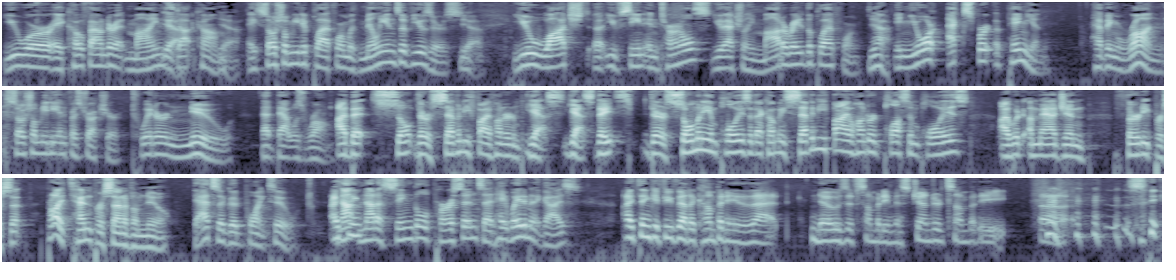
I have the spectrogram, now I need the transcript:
You were a co-founder at Minds.com, Yeah, yeah. a social media platform with millions of users. Yeah. You watched, uh, you've seen internals, you actually moderated the platform. Yeah. In your expert opinion, having run social media infrastructure, Twitter knew that that was wrong. I bet so. There are 7,500. Yes, yes. They, there are so many employees at that company, 7,500 plus employees. I would imagine 30%, probably 10% of them knew. That's a good point too. I not, think- not a single person said, hey, wait a minute, guys. I think if you've got a company that knows if somebody misgendered somebody, uh,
